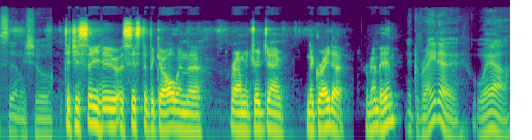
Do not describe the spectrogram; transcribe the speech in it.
Certainly sure. did you see who assisted the goal in the Real Madrid game? Negredo. Remember him? Negredo. Wow.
